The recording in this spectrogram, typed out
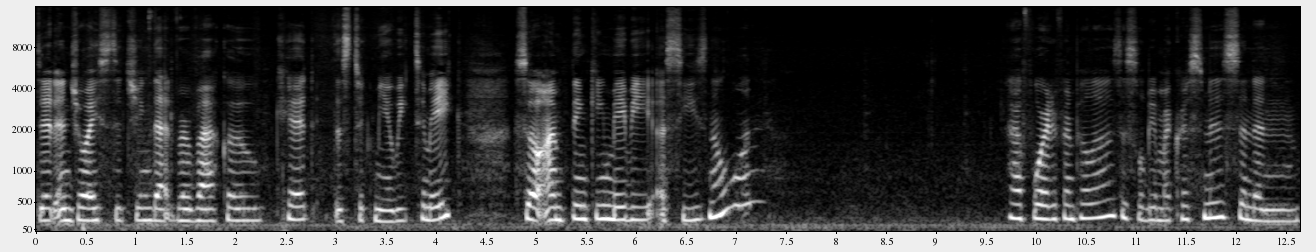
did enjoy stitching that Vervaco kit. This took me a week to make. So I'm thinking maybe a seasonal one. Have four different pillows. This will be my Christmas and then,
